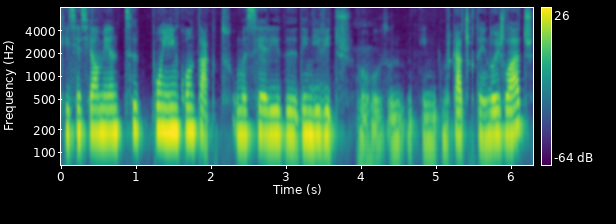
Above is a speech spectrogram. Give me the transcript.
que essencialmente põem em contacto uma série de, de indivíduos. Uhum. Em mercados que têm dois lados,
